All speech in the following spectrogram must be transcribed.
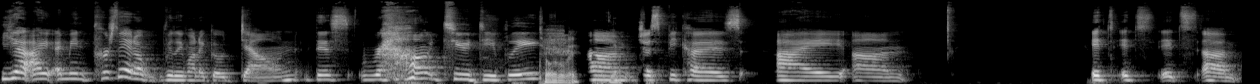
Yeah i i mean personally i don't really want to go down this route too deeply. Totally um yeah. just because i um it, it's it's um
